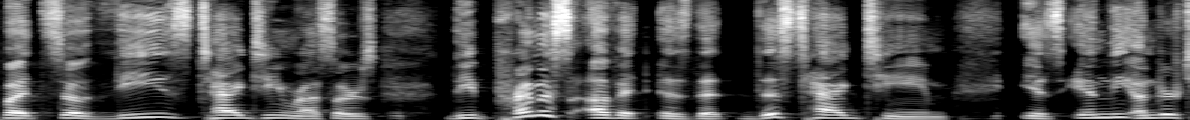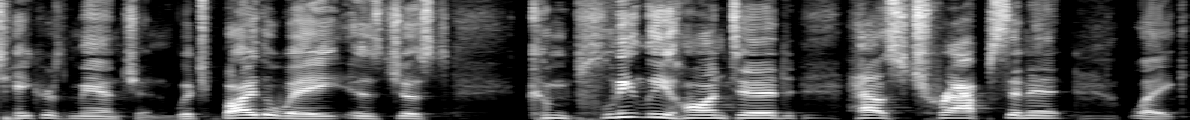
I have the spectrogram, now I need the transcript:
But so these tag team wrestlers, the premise of it is that this tag team is in the Undertaker's mansion, which, by the way, is just completely haunted, has traps in it, like,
